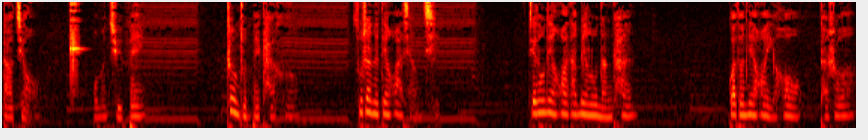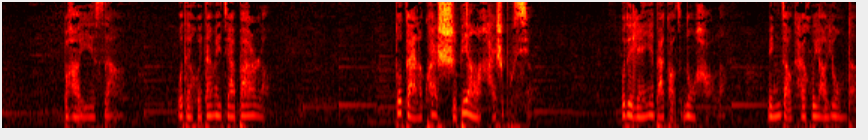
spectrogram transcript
倒酒，我们举杯，正准备开喝，苏战的电话响起。接通电话，他面露难堪。挂断电话以后，他说：“不好意思啊，我得回单位加班了。都改了快十遍了，还是不行。我得连夜把稿子弄好了，明早开会要用的。”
